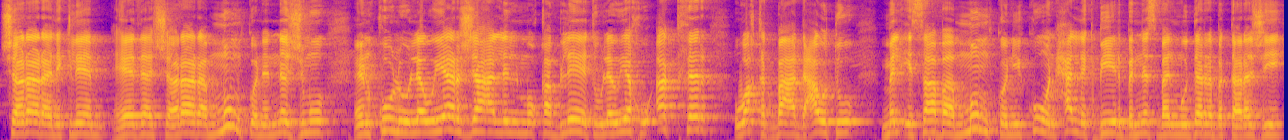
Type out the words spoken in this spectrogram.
شرارة الكلام هذا شرارة ممكن النجمو نقولوا لو يرجع للمقابلات ولو ياخو أكثر وقت بعد عودته من الإصابة ممكن يكون حل كبير بالنسبة لمدرب الترجي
